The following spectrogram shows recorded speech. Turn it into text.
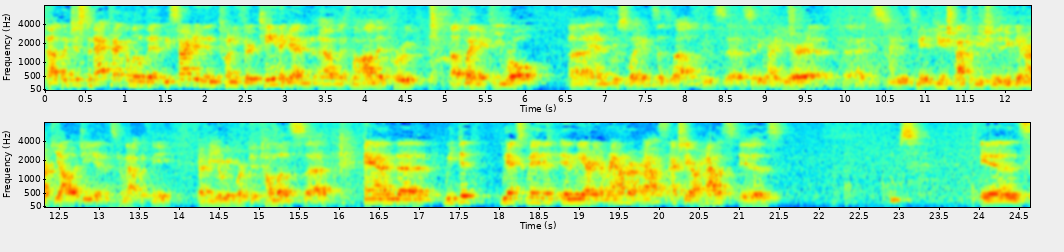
Uh, but just to backtrack a little bit, we started in 2013 again uh, with Mohammed Farouk uh, playing a key role, uh, and Bruce Williams as well, who's uh, sitting right here, who's made a huge contribution to Nubian archaeology and has come out with me every year we've worked at Tombos. and we did we excavated in the area around our house. Actually, our house is oops is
